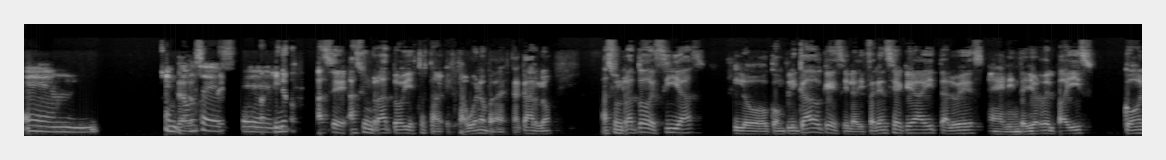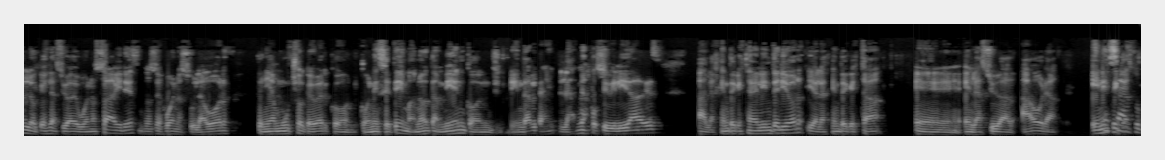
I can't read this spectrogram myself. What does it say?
Eh, entonces, Me eh, imagino, hace, hace un rato, y esto está, está bueno para destacarlo, hace un rato decías lo complicado que es y la diferencia que hay tal vez en el interior del país con lo que es la ciudad de Buenos Aires. Entonces, bueno, su labor tenía mucho que ver con, con ese tema, ¿no? También con brindar las, las mismas posibilidades a la gente que está en el interior y a la gente que está eh, en la ciudad. Ahora, en este caso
